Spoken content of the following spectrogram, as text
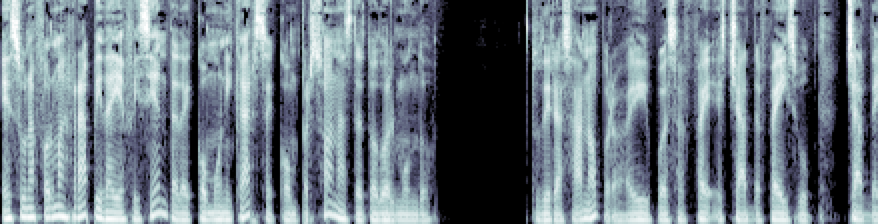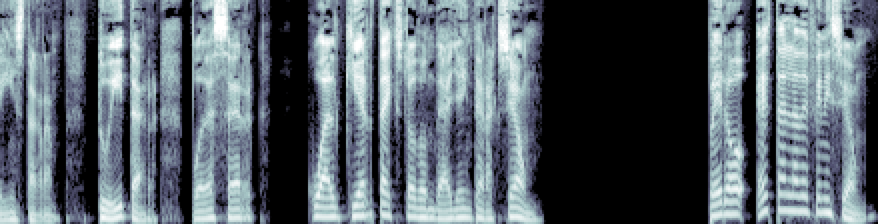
Es una forma rápida y eficiente de comunicarse con personas de todo el mundo. Tú dirás, ah, no, pero ahí puede ser chat de Facebook, chat de Instagram, Twitter, puede ser cualquier texto donde haya interacción. Pero esta es la definición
